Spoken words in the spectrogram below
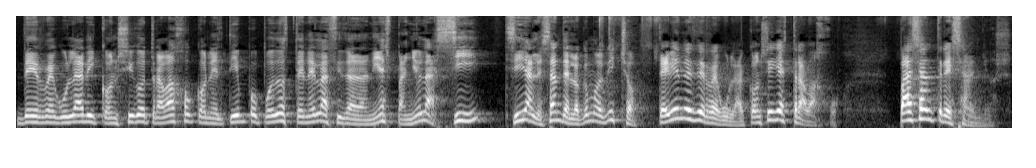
de irregular y consigo trabajo con el tiempo, ¿puedo obtener la ciudadanía española? Sí, Sí, Alexander, lo que hemos dicho. Te vienes de irregular, consigues trabajo. Pasan tres años.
